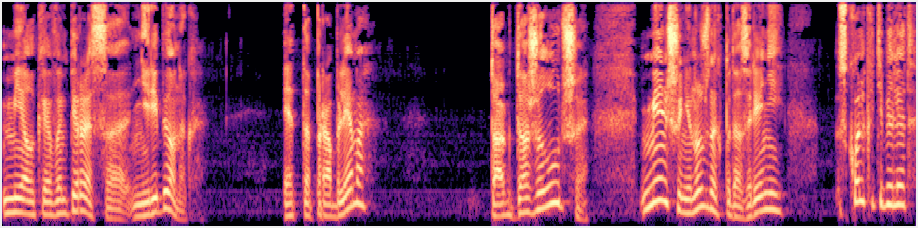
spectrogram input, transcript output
мелкая вампиресса, не ребенок». «Это проблема?» «Так даже лучше. Меньше ненужных подозрений. Сколько тебе лет?»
